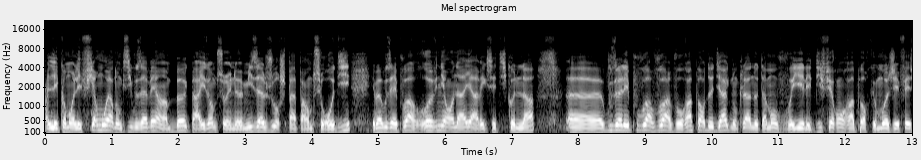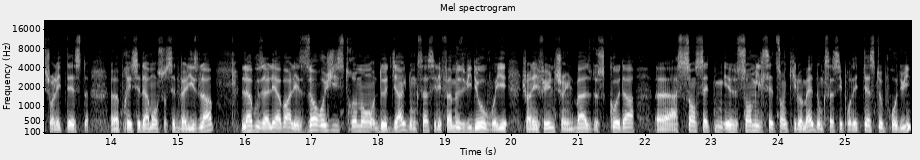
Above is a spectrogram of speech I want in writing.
les comment les firmware. Donc si vous avez un bug par exemple sur une mise à jour je sais pas par exemple sur Audi et eh ben vous allez pouvoir revenir en arrière avec cette icône là euh, vous allez pouvoir voir vos rapports de diag. Donc là notamment vous voyez les différents rapports que moi j'ai fait sur les tests euh, précédemment sur cette valise là là vous allez avoir les enregistrements de diag. Donc ça c'est les fameuses vidéos. Vous voyez j'en ai fait une sur une base de Skoda euh, à 107 100 700 km donc ça c'est pour des tests produits.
